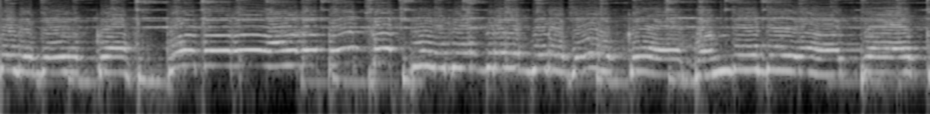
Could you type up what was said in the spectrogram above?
ಬಿಡಬೇಕ? ತಿಳಿದಿದ್ರ ಬಿಡಬೇಕ? ಬಂದಿದೆ ಆತಕ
